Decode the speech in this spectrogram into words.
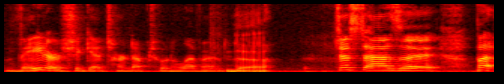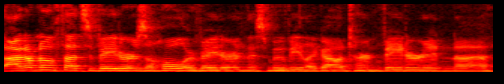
Vader should get turned up to an eleven. Yeah. Just as a, but I don't know if that's Vader as a whole or Vader in this movie. Like I would turn Vader in uh,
